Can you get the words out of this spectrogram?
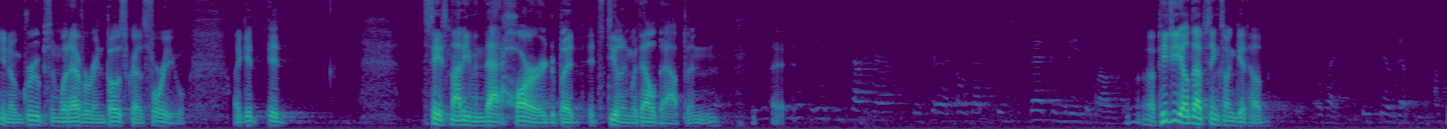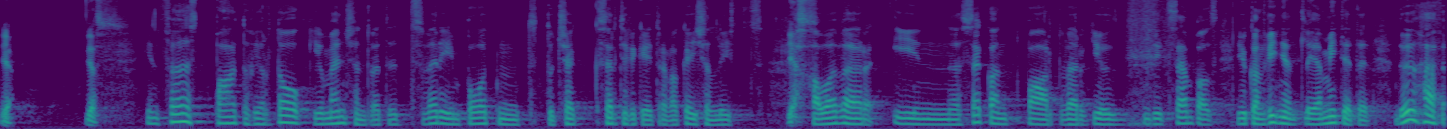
you know groups and whatever in Postgres for you. Like it, it say it's not even that hard, but it's dealing with LDAP and. Uh, PG LDAP syncs on GitHub. Yeah. Yes. In first part of your talk, you mentioned that it's very important to check certificate revocation lists. Yes. However, in the second part where you did samples, you conveniently omitted it. Do you have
